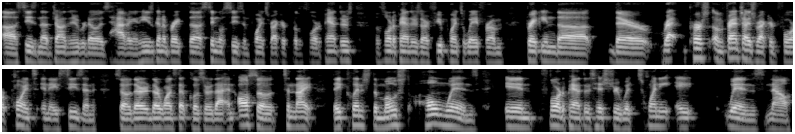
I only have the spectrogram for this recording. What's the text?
uh, season that Jonathan Huberdeau is having, and he's going to break the single season points record for the Florida Panthers. The Florida Panthers are a few points away from breaking the their re- pers- um, franchise record for points in a season, so they're they're one step closer to that. And also tonight, they clinched the most home wins in Florida Panthers history with 28 wins. Now,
